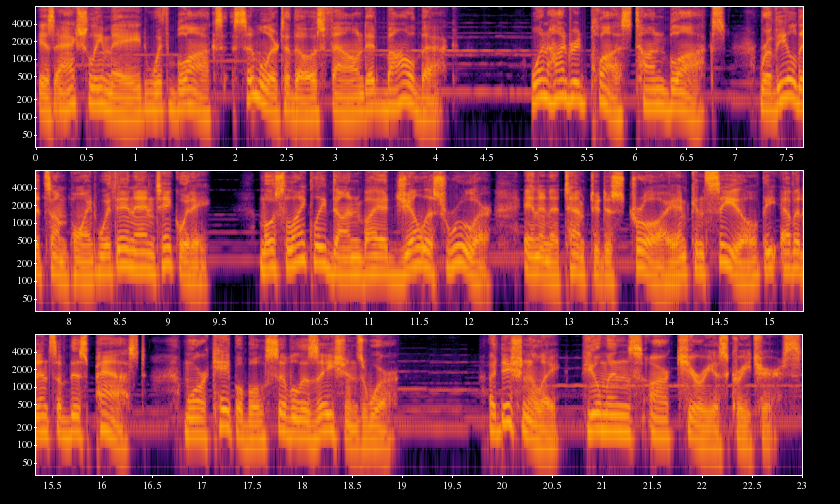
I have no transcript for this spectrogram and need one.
is actually made with blocks similar to those found at Baalbek. 100-plus ton blocks, revealed at some point within antiquity, most likely done by a jealous ruler in an attempt to destroy and conceal the evidence of this past, more capable civilization's work. Additionally, humans are curious creatures.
